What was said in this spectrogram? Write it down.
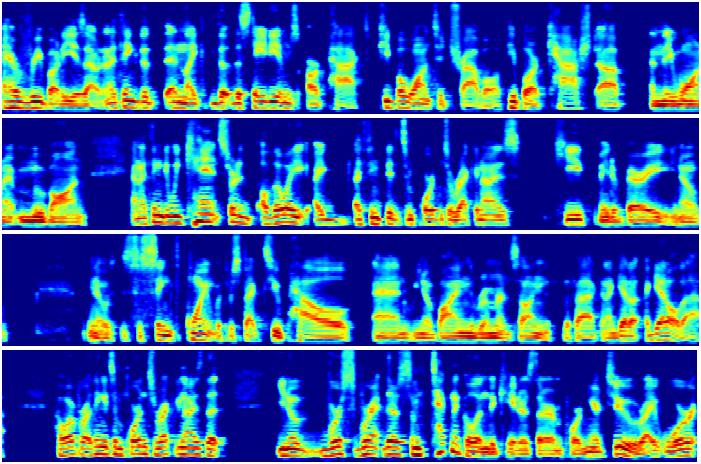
Everybody is out. And I think that, and like the, the stadiums are packed. People want to travel. People are cashed up and they want to move on. And I think that we can't sort of, although I, I, I think that it's important to recognize Keith made a very, you know, you know succinct point with respect to Powell and you know buying the rumor and selling the, the fact, and I get I get all that. However, I think it's important to recognize that you know we're, we're, there's some technical indicators that are important here too right? We're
